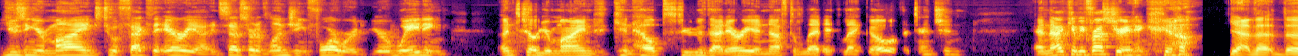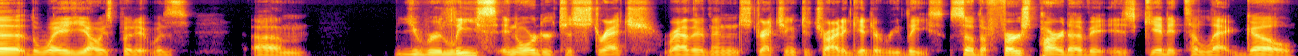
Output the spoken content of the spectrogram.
using your mind to affect the area instead of sort of lunging forward. You're waiting until your mind can help soothe that area enough to let it let go of the tension, and that can be frustrating. You know. Yeah. The the the way he always put it was. Um, you release in order to stretch rather than stretching to try to get a release. So the first part of it is get it to let go.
